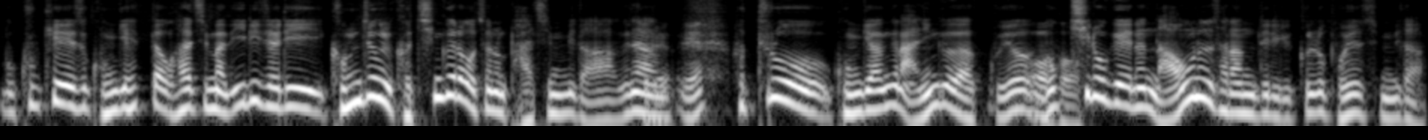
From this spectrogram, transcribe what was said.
뭐 국회에서 공개했다고 하지만 이리저리 검증을 거친 거라고 저는 봐집니다. 그냥 예? 허투루 공개한 건 아닌 것 같고요. 어허. 녹취록에는 나오는 사람들일 걸로 보였습니다.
